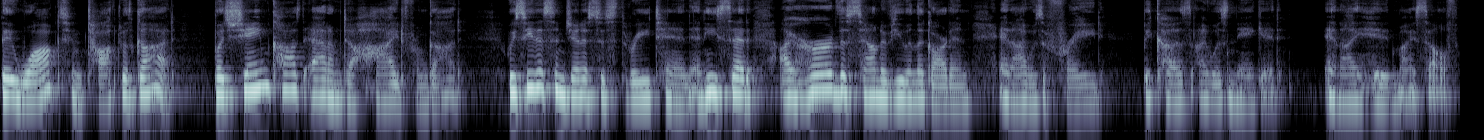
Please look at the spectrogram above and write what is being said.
They walked and talked with God, but shame caused Adam to hide from God. We see this in Genesis 3:10, and he said, "I heard the sound of you in the garden, and I was afraid, because I was naked, and I hid myself."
